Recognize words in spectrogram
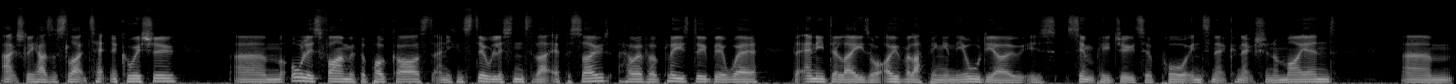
actually has a slight technical issue. Um, all is fine with the podcast, and you can still listen to that episode. However, please do be aware that any delays or overlapping in the audio is simply due to poor internet connection on my end. Um,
